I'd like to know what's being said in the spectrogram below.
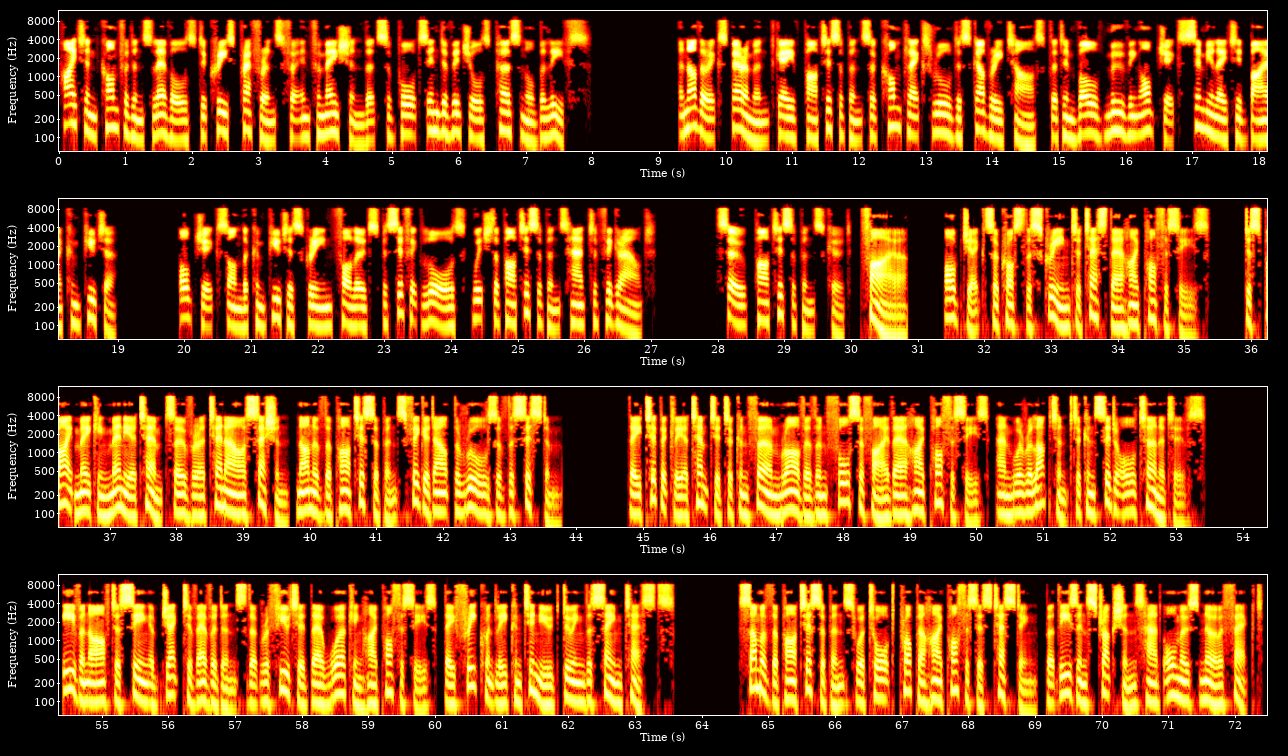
Heightened confidence levels decrease preference for information that supports individuals' personal beliefs. Another experiment gave participants a complex rule discovery task that involved moving objects simulated by a computer. Objects on the computer screen followed specific laws, which the participants had to figure out. So, participants could «fire» objects across the screen to test their hypotheses. Despite making many attempts over a 10-hour session, none of the participants figured out the rules of the system. They typically attempted to confirm rather than falsify their hypotheses, and were reluctant to consider alternatives. Even after seeing objective evidence that refuted their working hypotheses, they frequently continued doing the same tests. Some of the participants were taught proper hypothesis testing, but these instructions had almost no effect.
